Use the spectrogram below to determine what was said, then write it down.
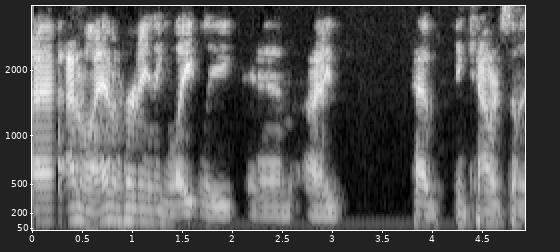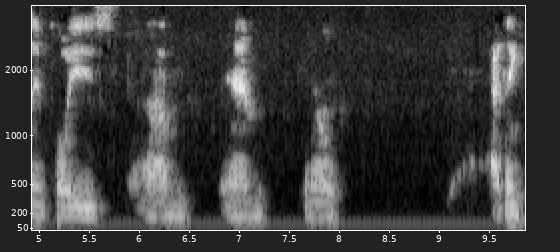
I, I don't know. I haven't heard anything lately, and I have encountered some of the employees, um, and you know, I think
